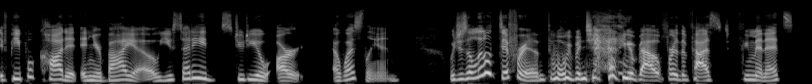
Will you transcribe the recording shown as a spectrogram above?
if people caught it in your bio, you studied studio art at Wesleyan, which is a little different than what we've been chatting about for the past few minutes.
